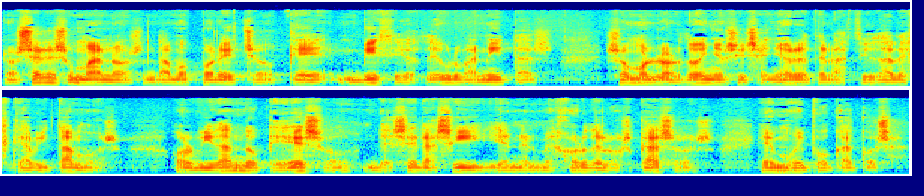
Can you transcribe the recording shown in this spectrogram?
Los seres humanos damos por hecho que, vicios de urbanitas, somos los dueños y señores de las ciudades que habitamos, olvidando que eso, de ser así y en el mejor de los casos, es muy poca cosa.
